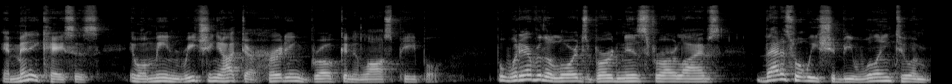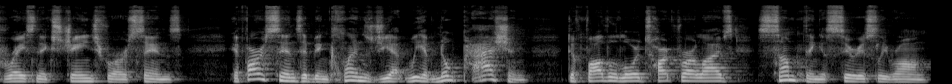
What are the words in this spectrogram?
in many cases, it will mean reaching out to hurting, broken, and lost people. But whatever the Lord's burden is for our lives, that is what we should be willing to embrace in exchange for our sins. If our sins have been cleansed yet we have no passion to follow the Lord's heart for our lives, something is seriously wrong.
